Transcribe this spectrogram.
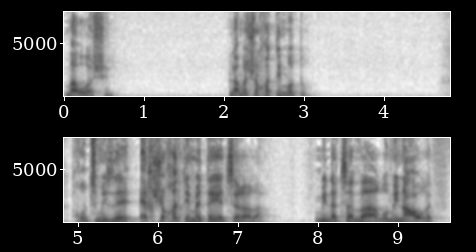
מה הוא אשם? למה שוחטים אותו? חוץ מזה, איך שוחטים את היצר הרע? מן הצוואר או מן העורף?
